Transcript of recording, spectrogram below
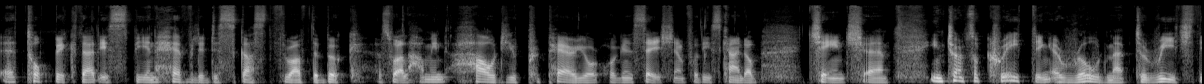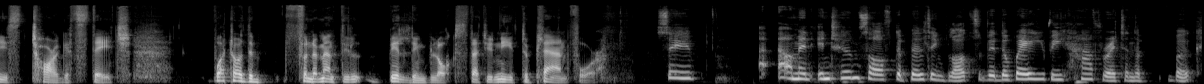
a topic that is being heavily discussed throughout the book as well. I mean, how do you prepare your organization for this kind of change uh, in terms of creating a roadmap to reach this target stage? What are the fundamental building blocks that you need to plan for? So, I mean, in terms of the building blocks, with the way we have written the book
